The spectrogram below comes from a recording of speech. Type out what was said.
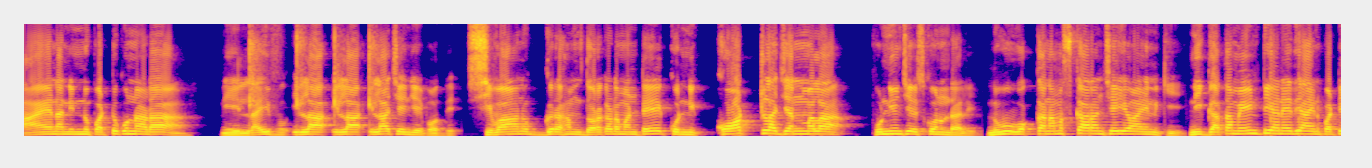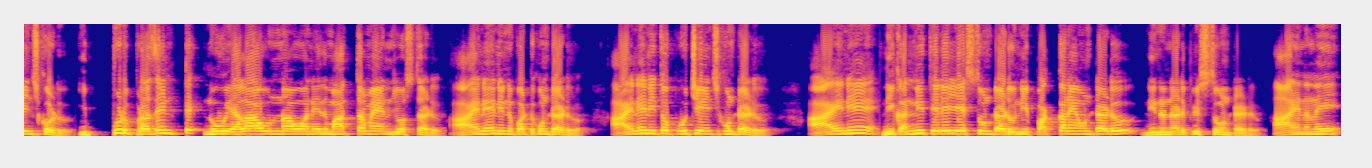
ఆయన నిన్ను పట్టుకున్నాడా? నీ లైఫ్ ఇలా ఇలా ఇలా చేంజ్ అయిపోద్ది. శివానుగ్రహం దొరకడం అంటే కొన్ని కోట్ల జన్మల పుణ్యం చేసుకొని ఉండాలి. నువ్వు ఒక్క నమస్కారం చేయి ఆయనకి. నీ గతం ఏంటి అనేది ఆయన పట్టించుకోడు. ఇప్పుడు ప్రజెంట్ నువ్వు ఎలా ఉన్నావు అనేది మాత్రమే ఆయన చూస్తాడు. ఆయనే నిన్ను పట్టుకుంటాడు. ఆయనే నీతో పూజ చేయించుకుంటాడు. ఆయనే నీకు అన్ని తెలియజేస్తూ ఉంటాడు. నీ పక్కనే ఉంటాడు. నిన్ను నడిపిస్తూ ఉంటాడు. ఆయనని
